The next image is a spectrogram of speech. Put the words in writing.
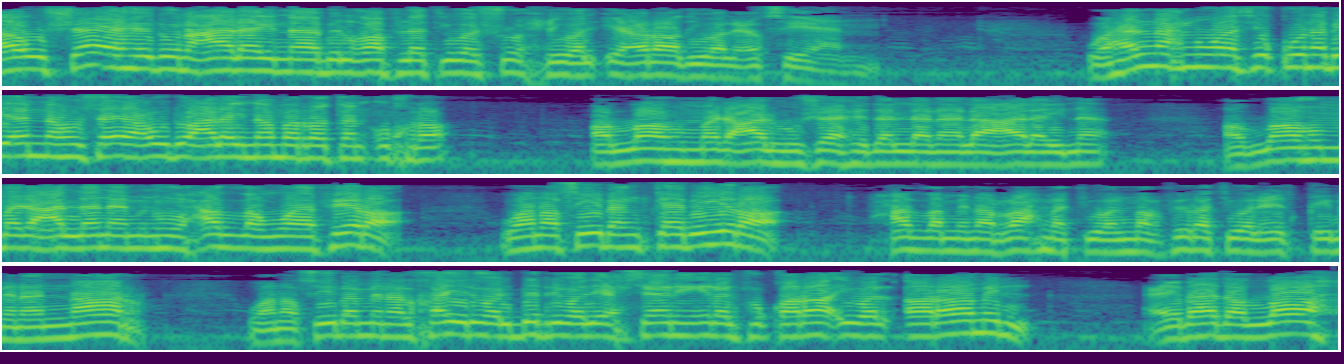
أو شاهد علينا بالغفلة والشح والإعراض والعصيان. وهل نحن واثقون بأنه سيعود علينا مرة أخرى؟ اللهم اجعله شاهدا لنا لا علينا. اللهم اجعل لنا منه حظا وافرا ونصيبا كبيرا. حظا من الرحمة والمغفرة والعتق من النار. ونصيبا من الخير والبر والإحسان إلى الفقراء والأرامل. عباد الله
